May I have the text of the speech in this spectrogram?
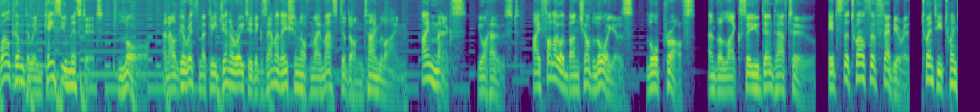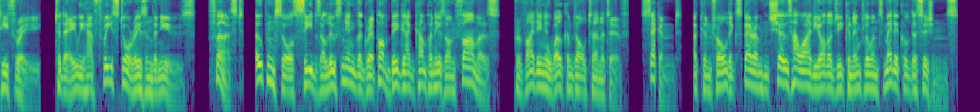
Welcome to In Case You Missed It, Law, an algorithmically generated examination of my Mastodon timeline. I'm Max, your host. I follow a bunch of lawyers, law profs, and the like so you don't have to. It's the 12th of February, 2023. Today we have three stories in the news. First, open source seeds are loosening the grip of big ag companies on farmers, providing a welcomed alternative. Second, a controlled experiment shows how ideology can influence medical decisions,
